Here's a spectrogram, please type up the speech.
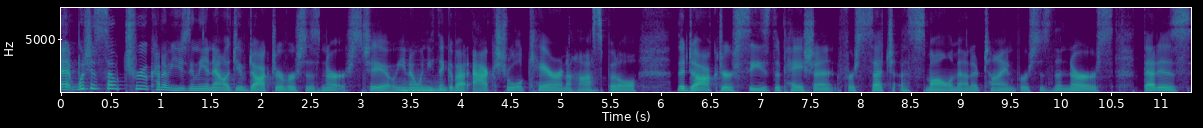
and, which is so true. Kind of using the analogy of doctor versus nurse too. You know, when Mm-hmm. you think about actual care in a hospital, the doctor sees the patient for such a small amount of time versus the nurse that is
